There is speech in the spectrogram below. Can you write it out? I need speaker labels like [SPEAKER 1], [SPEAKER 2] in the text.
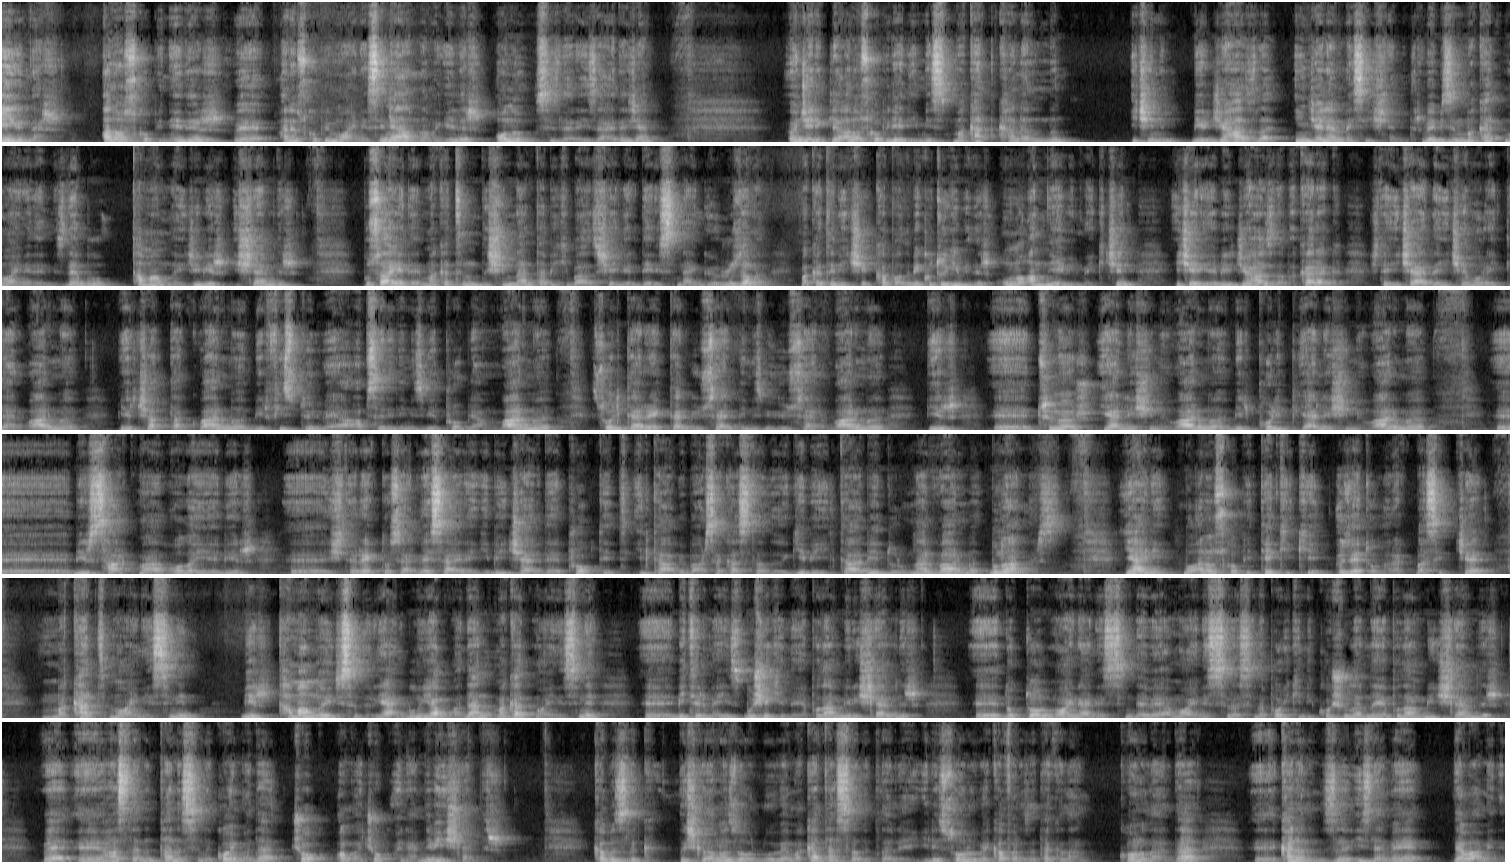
[SPEAKER 1] İyi günler. Anoskopi nedir ve anoskopi muayenesi ne anlama gelir? Onu sizlere izah edeceğim. Öncelikle anoskopi dediğimiz makat kanalının içinin bir cihazla incelenmesi işlemidir. Ve bizim makat muayenelerimizde bu tamamlayıcı bir işlemdir. Bu sayede makatın dışından tabii ki bazı şeyleri derisinden görürüz ama makatın içi kapalı bir kutu gibidir. Onu anlayabilmek için içeriye bir cihazla bakarak işte içeride iç hemoroidler var mı, bir çatlak var mı, bir fistül veya apse dediğimiz bir problem var mı, soliter rektal ülser dediğimiz bir ülser var mı, bir e, tümör yerleşimi var mı, bir polip yerleşimi var mı, e, bir sarkma olayı, bir e, işte rektosel vesaire gibi içeride proktit, iltihabi bağırsak hastalığı gibi iltihabi durumlar var mı? Bunu anlarız. Yani bu anoskopi tetkiki özet olarak basitçe makat muayenesinin bir tamamlayıcısıdır. Yani bunu yapmadan makat muayenesini e, bitirmeyiz. Bu şekilde yapılan bir işlemdir. E, doktor muayenehanesinde veya muayenesi sırasında poliklinik koşullarında yapılan bir işlemdir. Ve e, hastanın tanısını koymada çok ama çok önemli bir işlemdir. Kabızlık, dışkılama zorluğu ve makat hastalıklarıyla ilgili soru ve kafanıza takılan konularda kanalımızı izlemeye devam edin.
